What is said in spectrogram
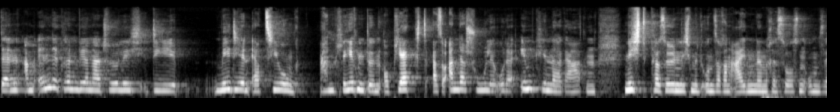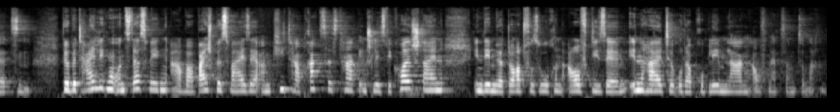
Denn am Ende können wir natürlich die Medienerziehung am lebenden Objekt, also an der Schule oder im Kindergarten, nicht persönlich mit unseren eigenen Ressourcen umsetzen. Wir beteiligen uns deswegen aber beispielsweise am Kita-Praxistag in Schleswig-Holstein, indem wir dort versuchen, auf diese Inhalte oder Problemlagen aufmerksam zu machen.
